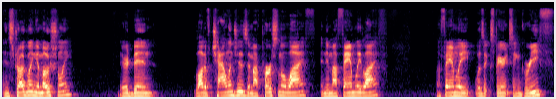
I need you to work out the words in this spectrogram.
and struggling emotionally. There had been a lot of challenges in my personal life and in my family life. My family was experiencing grief,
